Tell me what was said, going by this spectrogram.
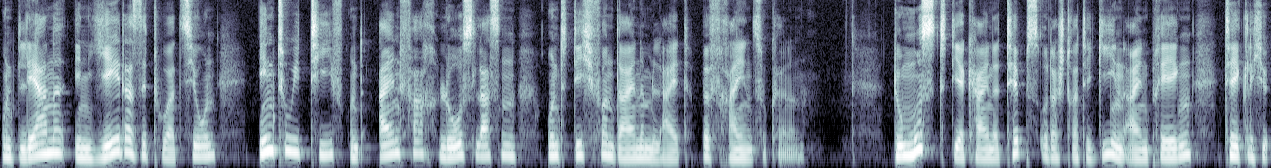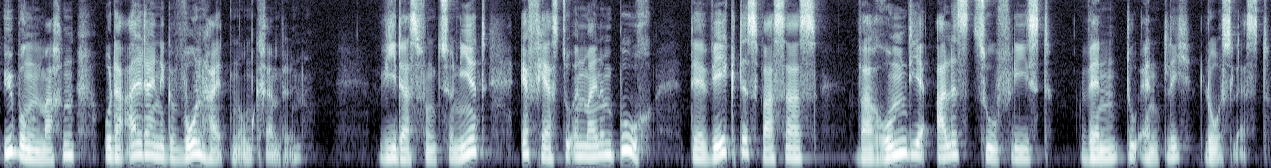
und lerne in jeder Situation intuitiv und einfach loslassen und dich von deinem Leid befreien zu können. Du musst dir keine Tipps oder Strategien einprägen, tägliche Übungen machen oder all deine Gewohnheiten umkrempeln. Wie das funktioniert, erfährst du in meinem Buch Der Weg des Wassers, warum dir alles zufließt, wenn du endlich loslässt.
